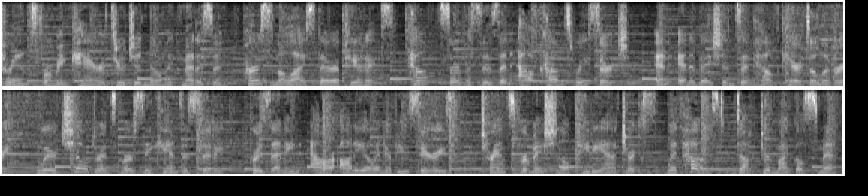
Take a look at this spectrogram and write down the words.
Transforming care through genomic medicine, personalized therapeutics, health services and outcomes research, and innovations in healthcare delivery. We're Children's Mercy Kansas City, presenting our audio interview series, Transformational Pediatrics, with host Dr. Michael Smith.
